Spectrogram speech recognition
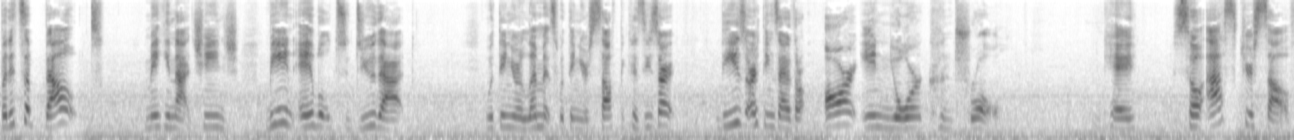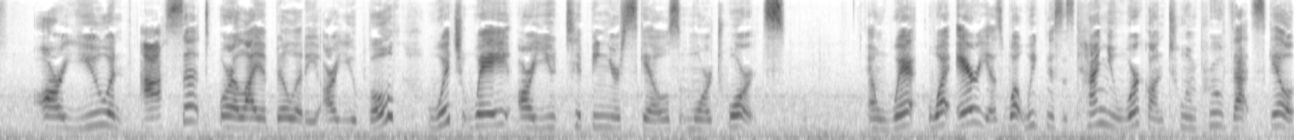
But it's about making that change, being able to do that within your limits, within yourself, because these are these are things that are in your control. Okay? So ask yourself, are you an asset or a liability? Are you both? Which way are you tipping your skills more towards? And where what areas, what weaknesses can you work on to improve that skill?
